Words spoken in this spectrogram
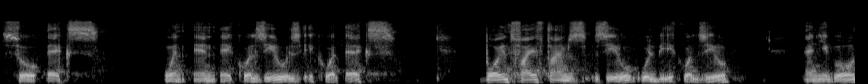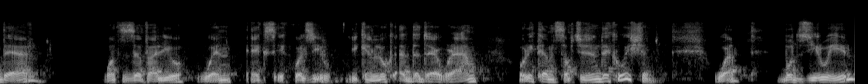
so x when n equals zero is equal x, 0.5 times zero will be equal zero, and you go there, what is the value when x equals zero? You can look at the diagram or you can substitute in the equation. Well, put zero here.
